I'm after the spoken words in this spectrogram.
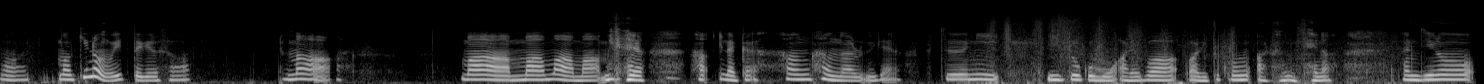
まあまあ昨日も言ったけどさまあまあまあまあまあ、みたいな、は、なんか、半々あるみたいな。普通にいいとこもあれば、悪いとこもあるみたいな感じの、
